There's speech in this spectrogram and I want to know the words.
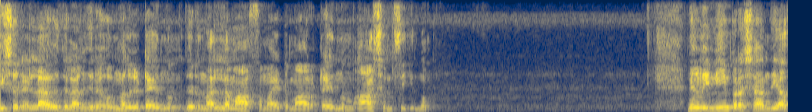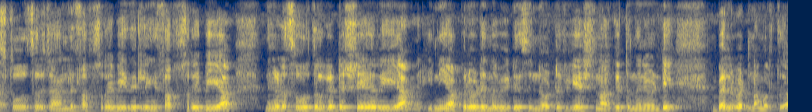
ഈശ്വരൻ എല്ലാവിധത്തിൽ അനുഗ്രഹവും നൽകട്ടെ എന്നും ഇതൊരു നല്ല മാസമായിട്ട് മാറട്ടെ എന്നും ആശംസിക്കുന്നു. നിങ്ങൾ ഇനിയും Prashanti astro research channel subscribe ചെയ്തിട്ടില്ലെങ്കിൽ സബ്സ്ക്രൈബ് ചെയ്യുക. നിങ്ങളുടെ സുഹൃത്തുക്കൾക്കിട്ട് ഷെയർ ചെയ്യുക. ഇനി അപ്ലോഡ് ചെയ്യുന്ന വീഡിയോസിന് നോട്ടിഫിക്കേഷൻ കിട്ടുന്നതിന് വേണ്ടി ബെൽ ബട്ടൺ അമർത്തുക.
